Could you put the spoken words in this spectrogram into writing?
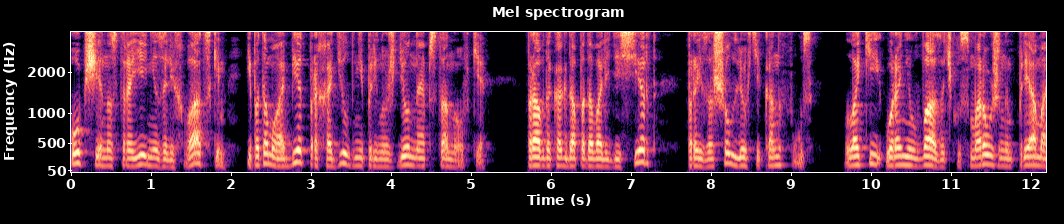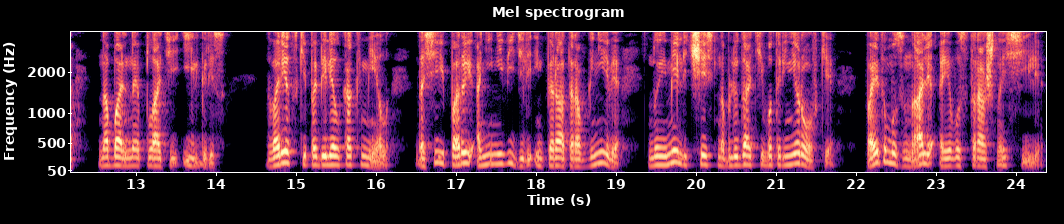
общее настроение залихватским, и потому обед проходил в непринужденной обстановке. Правда, когда подавали десерт, произошел легкий конфуз. Лакей уронил вазочку с мороженым прямо на бальное платье Ильгрис – Дворецкий побелел как мел. До сей поры они не видели императора в гневе, но имели честь наблюдать его тренировки, поэтому знали о его страшной силе.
